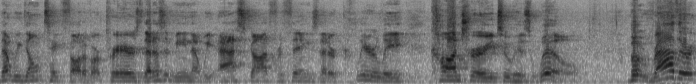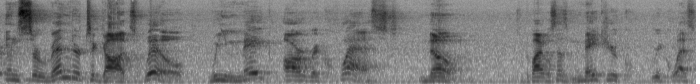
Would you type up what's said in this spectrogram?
that we don't take thought of our prayers. That doesn't mean that we ask God for things that are clearly contrary to his will, but rather in surrender to God's will, we make our request known. So the Bible says, make your request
